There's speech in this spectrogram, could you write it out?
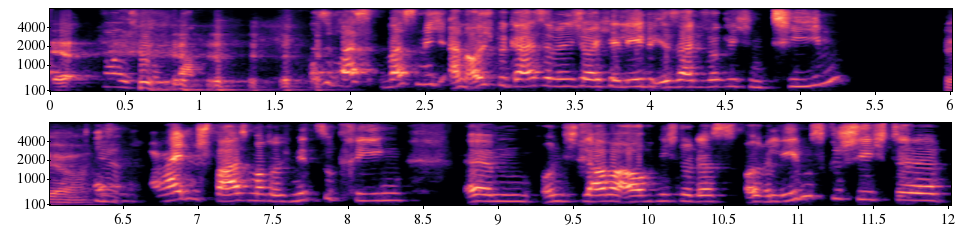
wir ja. Also was, was mich an euch begeistert, wenn ich euch erlebe, ihr seid wirklich ein Team. Ja. Also reinen Spaß macht euch mitzukriegen. Ähm, und ich glaube auch nicht nur, dass eure Lebensgeschichte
